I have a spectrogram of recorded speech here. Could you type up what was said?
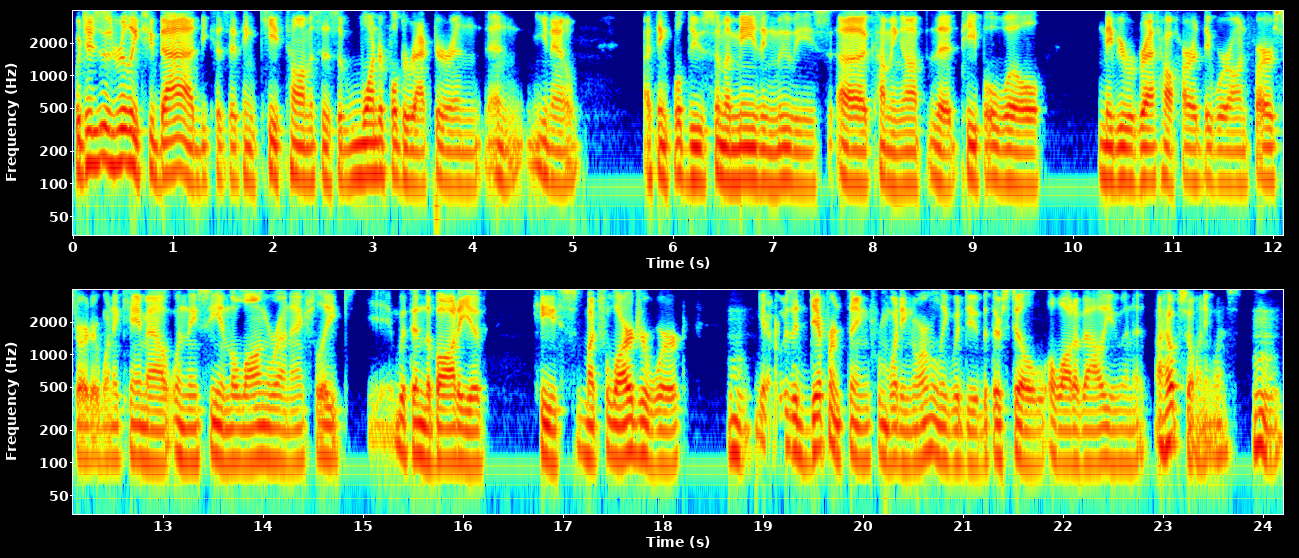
which is just really too bad because I think Keith Thomas is a wonderful director and and you know, I think we'll do some amazing movies uh, coming up that people will maybe regret how hard they were on Firestarter when it came out, when they see in the long run, actually within the body of Keith's much larger work, mm. you know, it was a different thing from what he normally would do, but there's still a lot of value in it. I hope so, anyways. Mm.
